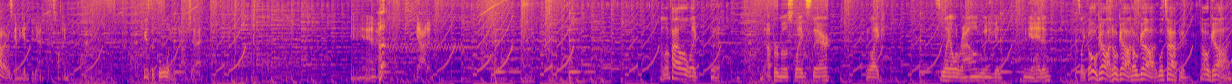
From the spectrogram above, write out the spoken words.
Thought I was gonna get it again. That's fine. Here's the cool way to dodge that. And, huh, got him. I love how, like, the uppermost legs there, like, flail around when you get, when you hit him. It's like, oh god, oh god, oh god, what's happening? Oh god.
